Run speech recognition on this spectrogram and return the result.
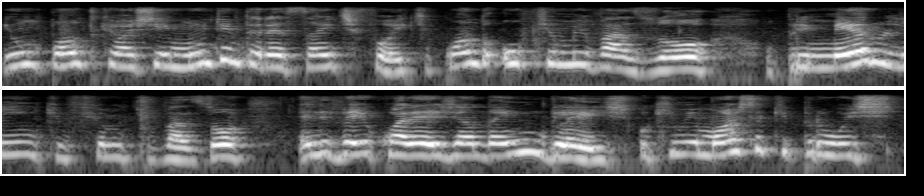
E um ponto que eu achei muito interessante foi que quando o filme vazou, o primeiro link, o filme que vazou, ele veio com a legenda em inglês, o que me mostra que para os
